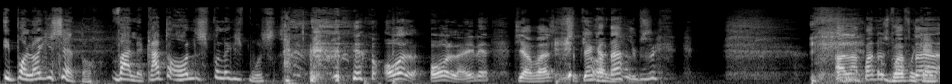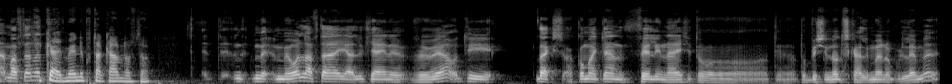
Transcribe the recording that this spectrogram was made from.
Υπολόγισε το. Βάλε κάτω όλους τους υπολογισμούς. όλα, όλα. Είναι, διαβάζεις σε ποια κατάθλιψη. Αλλά πάντως με αυτά. Με αυτά να... καημένοι που τα κάνουν αυτά. Με, με όλα αυτά η αλήθεια είναι βέβαια ότι εντάξει, ακόμα και αν θέλει να έχει το, το, το πισινό της καλυμμένο που λέμε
